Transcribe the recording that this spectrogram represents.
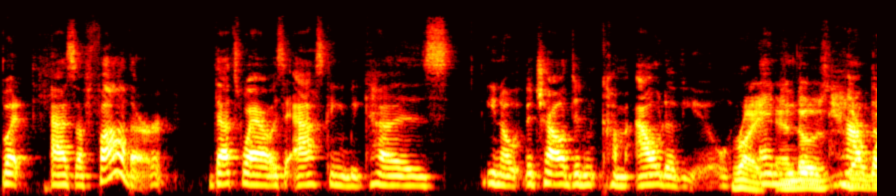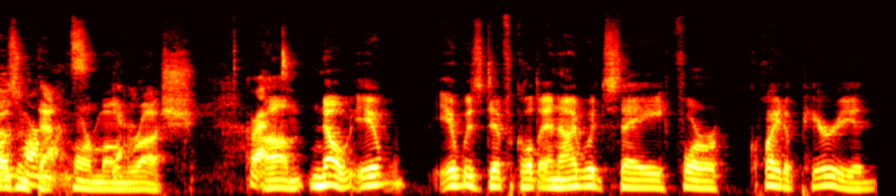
But as a father, that's why I was asking because you know the child didn't come out of you, Right. And, And, you those didn't have there those wasn't hormones. that hormone Yeah, rush. Correct. Um, no, it it was difficult, and I would say for quite a period,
